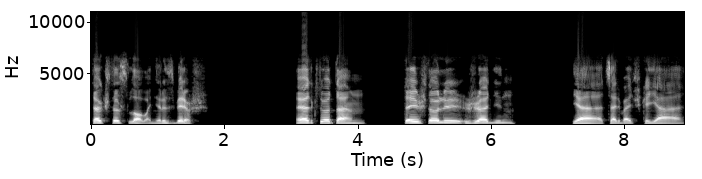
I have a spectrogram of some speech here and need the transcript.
так что слова не разберешь. — Это кто там? Ты, что ли, жадин? — Я, царь-батюшка, я.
